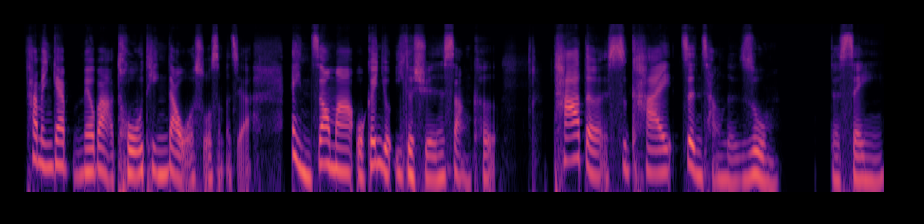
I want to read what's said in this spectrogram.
他们应该没有办法偷听到我说什么这样。哎，你知道吗？我跟有一个学生上课，他的是开正常的 Zoom 的声音，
